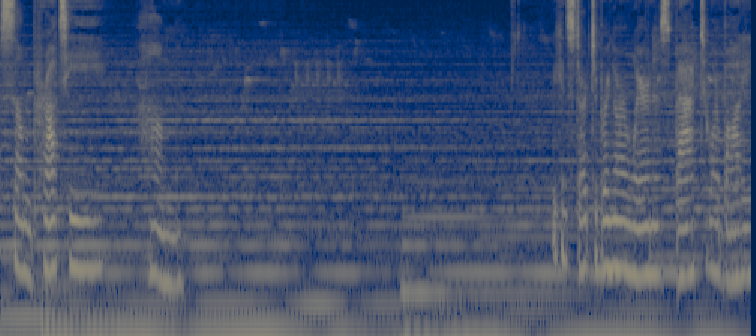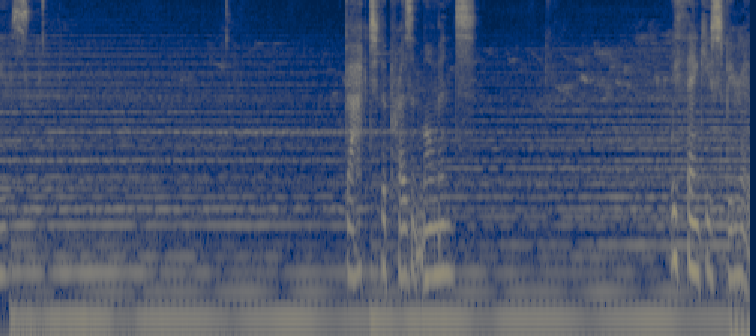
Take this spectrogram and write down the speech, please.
Samprati hum. We can start to bring our awareness back to our bodies, back to the present moment. We thank you, Spirit,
